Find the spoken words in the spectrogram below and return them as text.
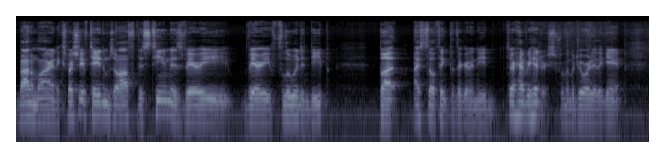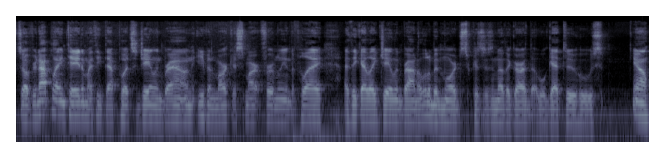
Bottom line, especially if Tatum's off, this team is very, very fluid and deep. But I still think that they're going to need their heavy hitters for the majority of the game. So if you're not playing Tatum, I think that puts Jaylen Brown, even Marcus Smart, firmly into play. I think I like Jaylen Brown a little bit more just because there's another guard that we'll get to who's, you know,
